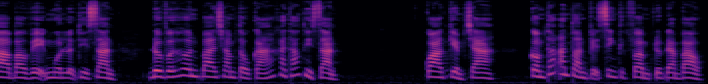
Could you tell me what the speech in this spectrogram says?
và bảo vệ nguồn lợi thủy sản đối với hơn 300 tàu cá khai thác thủy sản. Qua kiểm tra, công tác an toàn vệ sinh thực phẩm được đảm bảo,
